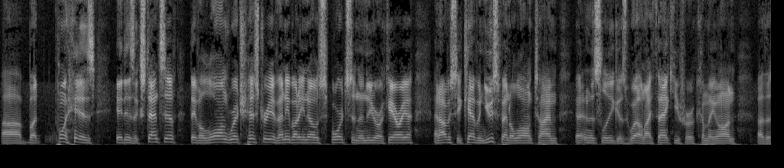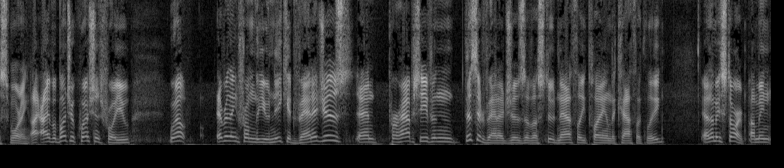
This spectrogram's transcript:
Uh, but point is, it is extensive. They have a long, rich history. If anybody knows sports in the New York area, and obviously, Kevin, you spent a long time in this league as well, and I thank you for coming on uh, this morning. I, I have a bunch of questions for you. Well, everything from the unique advantages and perhaps even disadvantages of a student athlete playing in the Catholic League. And let me start. I mean,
